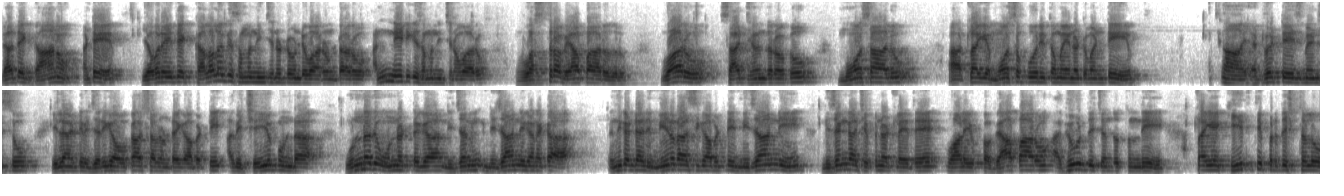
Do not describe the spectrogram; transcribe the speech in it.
లేకపోతే గానం అంటే ఎవరైతే కళలకు సంబంధించినటువంటి వారు ఉంటారో అన్నిటికీ సంబంధించిన వారు వస్త్ర వ్యాపారులు. వారు సాధ్యమైనంత వరకు మోసాలు అట్లాగే మోసపూరితమైనటువంటి అడ్వర్టైజ్మెంట్స్ ఇలాంటివి జరిగే అవకాశాలు ఉంటాయి కాబట్టి అవి చేయకుండా ఉన్నది ఉన్నట్టుగా నిజం నిజాన్ని గనక ఎందుకంటే అది మీనరాశి కాబట్టి నిజాన్ని నిజంగా చెప్పినట్లయితే వాళ్ళ యొక్క వ్యాపారం అభివృద్ధి చెందుతుంది. అట్లాగే కీర్తి ప్రతిష్టలు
